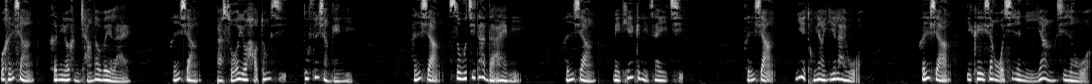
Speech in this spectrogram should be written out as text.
我很想和你有很长的未来，很想把所有好东西都分享给你，很想肆无忌惮的爱你，很想每天跟你在一起，很想。你也同样依赖我。很想你可以像我信任你一样信任我。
